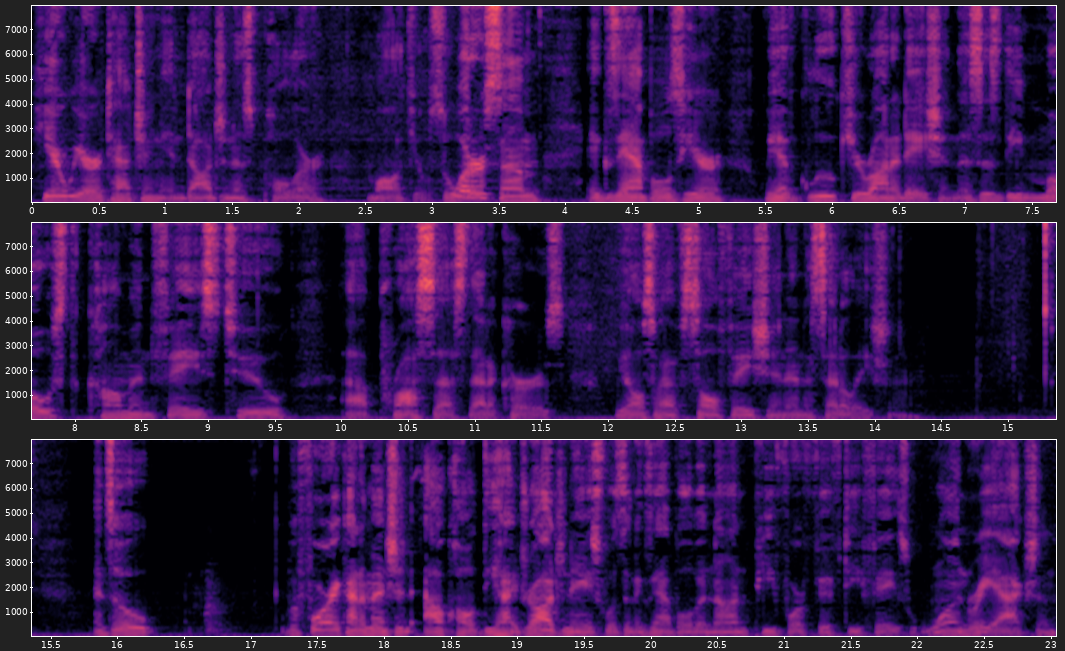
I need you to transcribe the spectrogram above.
Here we are attaching endogenous polar molecules. So what are some examples here? We have glucuronidation. This is the most common phase 2 uh, process that occurs. We also have sulfation and acetylation. And so before I kind of mentioned alcohol dehydrogenase was an example of a non-P450 phase 1 reaction.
